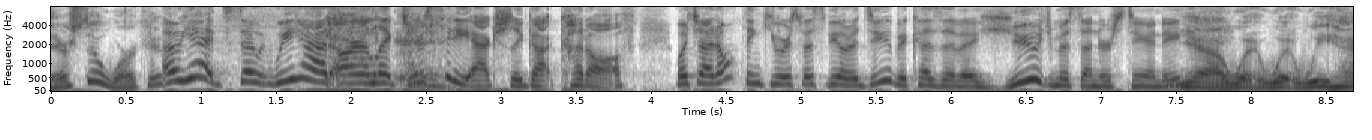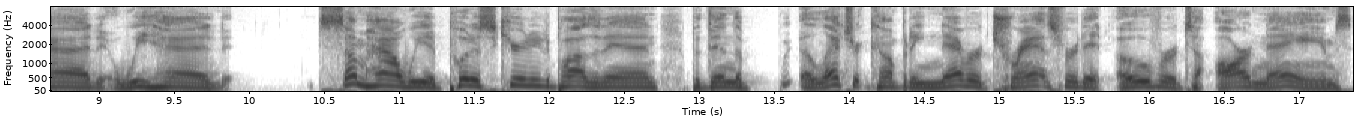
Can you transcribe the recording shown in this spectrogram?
They're still working. Oh yeah, so we had our electricity actually got cut off, which I don't think you were supposed to be able to do because of a huge misunderstanding. Yeah, we, we, we had we had somehow we had put a security deposit in, but then the electric company never transferred it over to our names.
